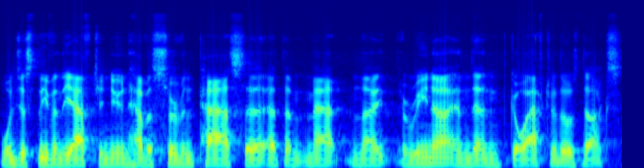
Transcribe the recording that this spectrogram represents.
we'll just leave in the afternoon, have a servant pass uh, at the Matt Knight Arena, and then go after those Ducks.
